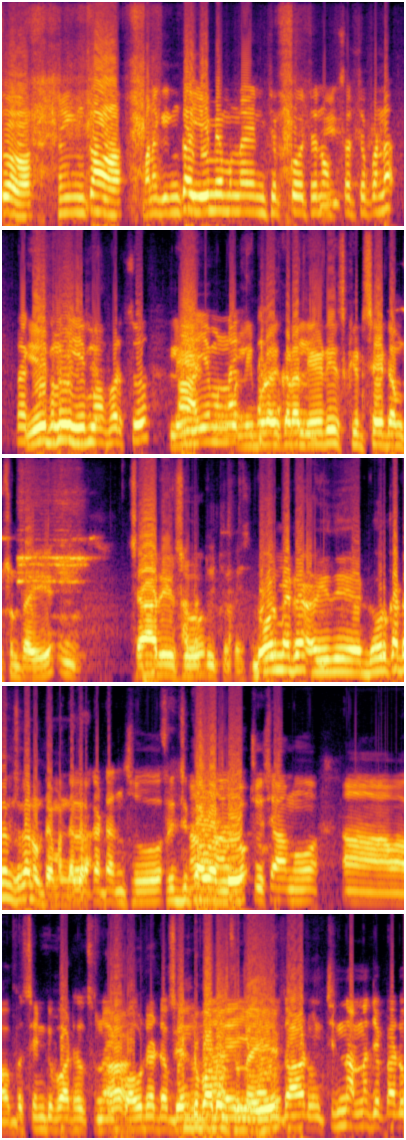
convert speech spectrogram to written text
సో ఇంకా మనకి ఇంకా ఏమేమి ఉన్నాయని చెప్పుకోవచ్చాను ఒకసారి చెప్పండి. ఏం ఆఫర్స్ ఏమున్నాయి? ఇప్పుడు ఇక్కడ లేడీస్ కిడ్స్ ఐటమ్స్ ఉంటాయి. శారీస్ డోర్ మెట ఇది డోర్ కర్టన్స్ గానీ ఉంటాయి మన దగ్గర. కటన్స్ Fridge coverలు. చూసాము సెంట్ బాటిల్స్ ఉన్నాయి పౌడర్ scent bottles ఉన్నాయి. చిన్న అన్న చెప్పాడు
